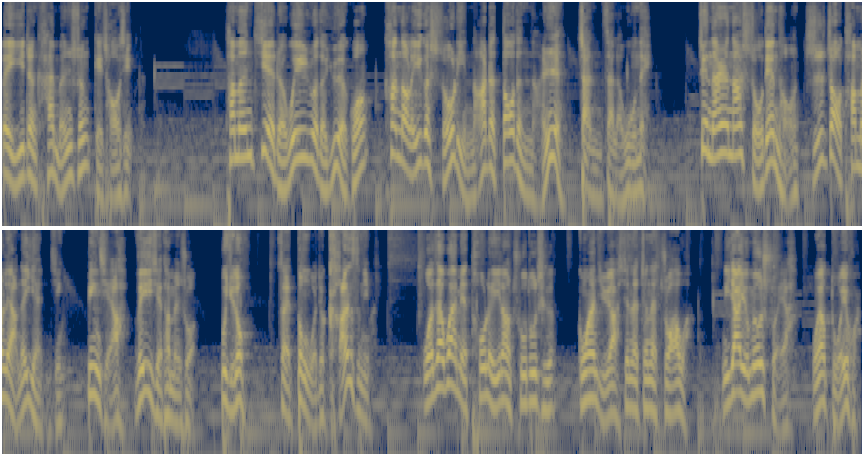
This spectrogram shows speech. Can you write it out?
被一阵开门声给吵醒了。他们借着微弱的月光，看到了一个手里拿着刀的男人站在了屋内。这男人拿手电筒直照他们俩的眼睛，并且啊，威胁他们说：“不许动。”再动我就砍死你们！我在外面偷了一辆出租车，公安局啊现在正在抓我。你家有没有水啊？我要躲一会儿。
